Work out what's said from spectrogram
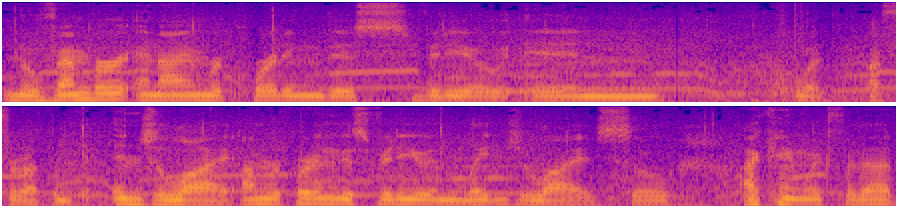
November, and I am recording this video in what I forgot them in July. I'm recording this video in late July, so I can't wait for that.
